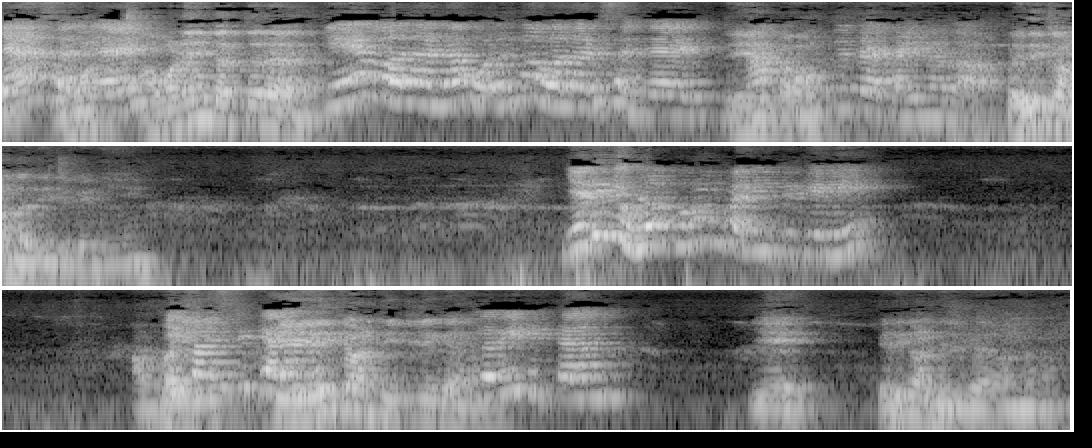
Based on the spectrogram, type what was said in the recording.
ஏன்? அவன்- கத்துற. கேம் விளையாண்டா ஒழுங்கா விளையாடு சஞ்சய் இப்ப அவன் எதுக்கு கத்திட்டு இருக்க நீ? எதுக்கு இவ்வளவு குறும்பு பண்ணிட்டு இருக்க நீ. எதுக்கு அவன் திட்டிட்டு இருக்க? உங்க வீட்டுக்கு கிளம்பு. ஏய் எதுக்கு வந்துட்டு இருக்க? அவன்.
